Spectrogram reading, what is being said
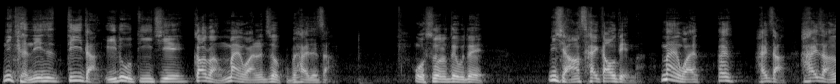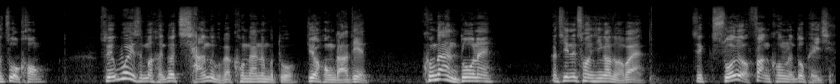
你肯定是低档一路低接，高档卖完了之后股票还在涨。我说的对不对？你想要猜高点嘛？卖完哎还涨还涨就做空，所以为什么很多强的股票空单那么多？就像宏达电，空单很多呢？那今天创新高怎么办？所以所有放空人都赔钱，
